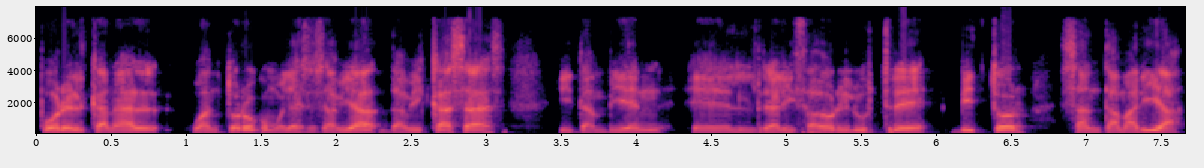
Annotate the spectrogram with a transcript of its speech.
por el canal Juan Toro, como ya se sabía, David Casas y también el realizador ilustre Víctor Santamaría.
